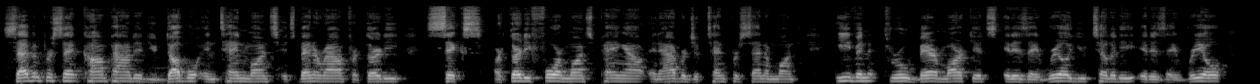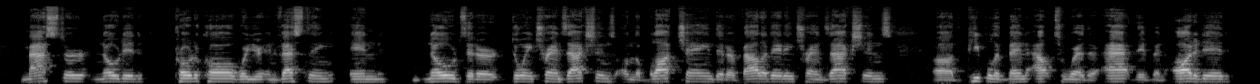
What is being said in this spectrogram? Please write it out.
7% compounded, you double in 10 months. It's been around for 36 or 34 months, paying out an average of 10% a month, even through bear markets. It is a real utility. It is a real master noded protocol where you're investing in nodes that are doing transactions on the blockchain, that are validating transactions. Uh, the people have been out to where they're at, they've been audited,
